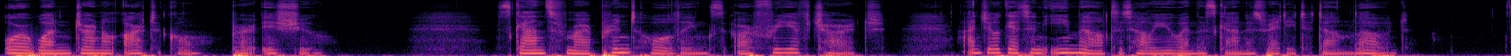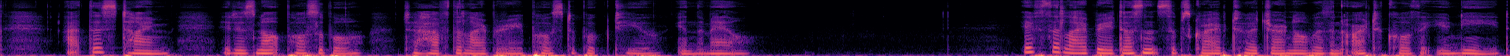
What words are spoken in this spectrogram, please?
or one journal article per issue. Scans from our print holdings are free of charge and you'll get an email to tell you when the scan is ready to download. At this time, it is not possible to have the library post a book to you in the mail. If the library doesn't subscribe to a journal with an article that you need,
